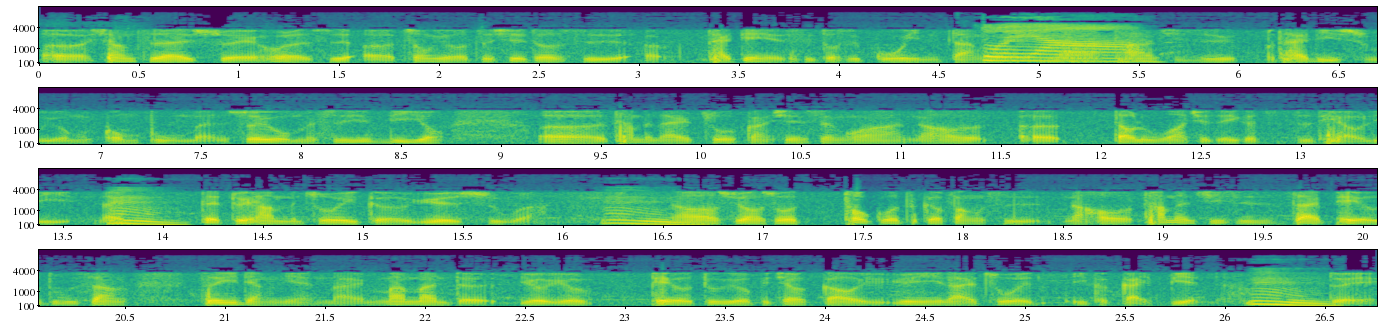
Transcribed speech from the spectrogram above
呃，像自来水或者是呃中油这些都是呃台电也是都是国营单位，对呀、啊，那它其实不太隶属于我们公部门，所以我们是利用呃他们来做管线深挖，然后呃道路挖掘的一个自治条例来对、嗯、对他们做一个约束啊。嗯，然后希望说透过这个方式，然后他们其实，在配合度上这一两年来，慢慢的有有配合度有比较高，愿意来做一个改变。嗯，对。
